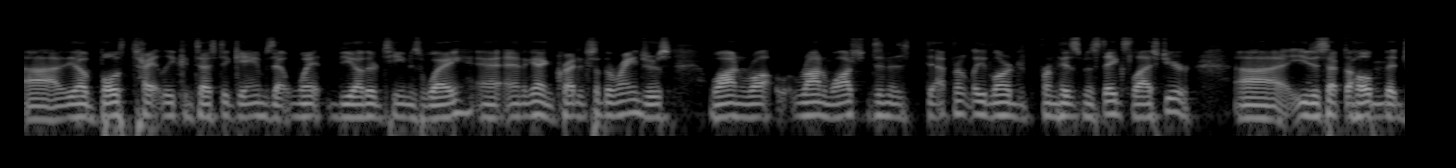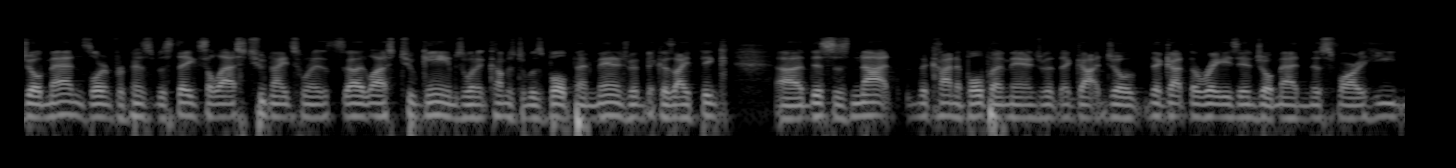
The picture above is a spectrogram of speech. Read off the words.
Uh, you know, both tightly contested games that went the other team's way. And, and again, credit to the Rangers. Ron, Ron Washington has definitely learned from his mistakes last year. Uh, you just have to hope mm-hmm. that Joe Maddon's learned from his mistakes the last two nights when it's uh, last two games when it comes to his bullpen management because I think uh, this is not the kind of bullpen management that got Joe that got the Rays and Joe Maddon this far. He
